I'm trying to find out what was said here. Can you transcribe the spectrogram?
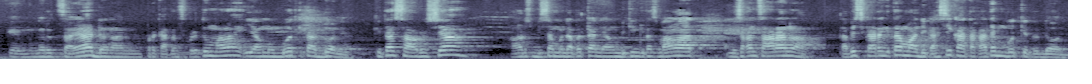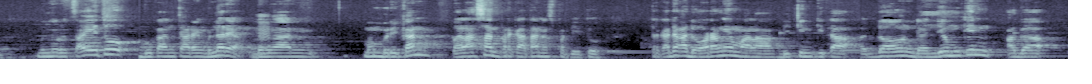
Oke, menurut saya dengan perkataan seperti itu malah yang membuat kita down ya. Kita seharusnya harus bisa mendapatkan yang bikin kita semangat. Misalkan saran lah. Tapi sekarang kita malah dikasih kata-kata yang membuat kita down. Menurut saya itu bukan cara yang benar ya dengan memberikan balasan perkataan yang seperti itu. Terkadang ada orang yang malah bikin kita down dan dia mungkin agak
